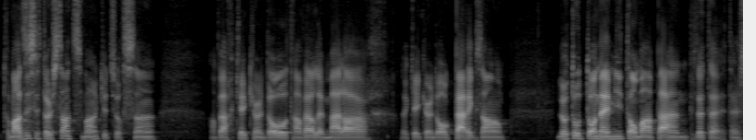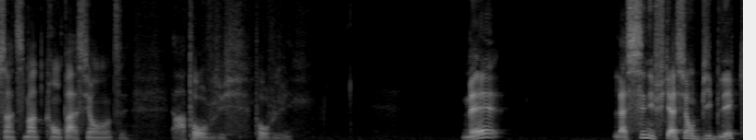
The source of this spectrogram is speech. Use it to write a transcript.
Autrement dit, c'est un sentiment que tu ressens envers quelqu'un d'autre, envers le malheur de quelqu'un d'autre. Par exemple, l'auto de ton ami tombe en panne, puis là, tu as, un sentiment de compassion. Ah, pauvre lui, pauvre lui. Mais la signification biblique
